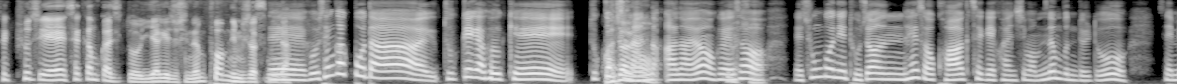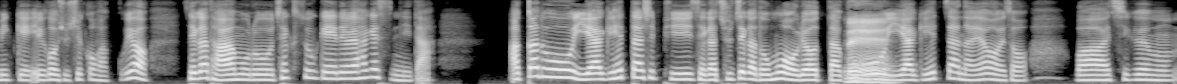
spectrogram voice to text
책 표지에 색감까지 또 이야기해 주시는 푸엄님이셨습니다. 네, 그리고 생각보다 두께가 그렇게 두껍진. 않, 않아요. 그래서 그렇죠. 네, 충분히 도전해서 과학책에 관심 없는 분들도 재밌게 읽어주실 것 같고요. 제가 다음으로 책 소개를 하겠습니다. 아까도 이야기했다시피 제가 주제가 너무 어려웠다고 네. 이야기했잖아요. 그래서 와 지금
